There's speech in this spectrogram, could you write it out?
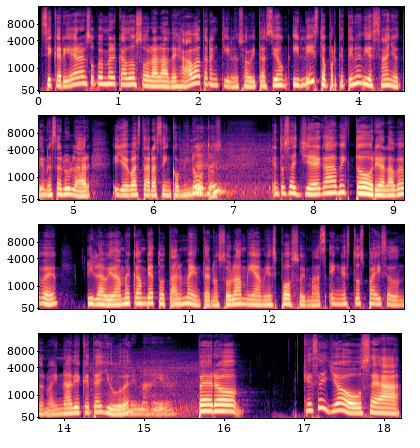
si quería ir al supermercado sola, la dejaba tranquila en su habitación y listo, porque tiene 10 años, tiene celular y yo iba a estar a 5 minutos. Entonces llega Victoria, la bebé, y la vida me cambia totalmente, no solo a mí, a mi esposo, y más en estos países donde no hay nadie que te ayude. Me imagino. Pero, qué sé yo, o sea,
